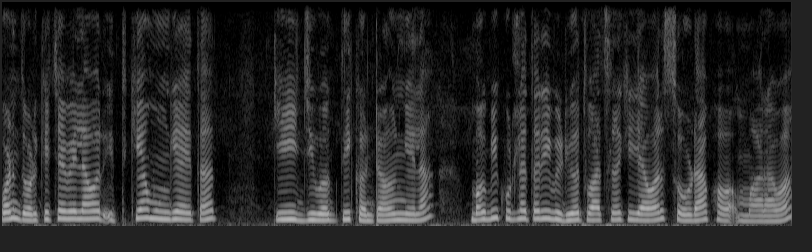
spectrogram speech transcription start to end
पण दोडक्याच्या वेलावर इतक्या मुंग्या येतात की जीव अगदी कंटाळून गेला. मग मी कुठल्या तरी व्हिडिओत वाचलं की यावर सोडा फवा मारावा.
